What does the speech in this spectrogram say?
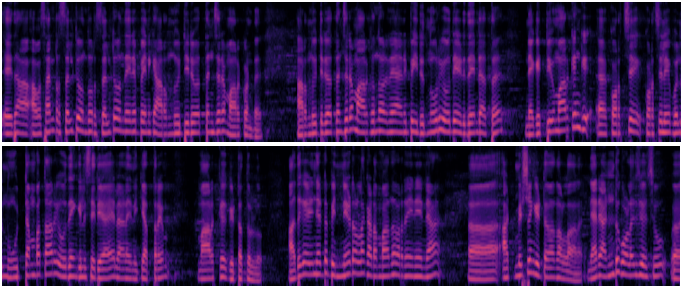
ഇത് അവസാന റിസൾട്ട് വന്നു. റിസൾട്ട് വന്നു കഴിഞ്ഞപ്പോൾ എനിക്ക് അറുന്നൂറ്റി ഇരുപത്തഞ്ചര മാർക്കുണ്ട്. അറുന്നൂറ്റി ഇരുപത്തഞ്ചര മാർക്ക് എന്ന് പറഞ്ഞാൽ ഞാനിപ്പോൾ ഇരുന്നൂറ് ചോദ്യം എഴുതിയതിന്റെ അകത്ത് നെഗറ്റീവ് മാർക്കും കുറച്ച് കുറച്ചിലേ പോലും നൂറ്റമ്പത്താറ് ചോദ്യമെങ്കിലും ശരിയായാലാണ് എനിക്ക് അത്രയും മാർക്ക് കിട്ടത്തുള്ളൂ. അത് കഴിഞ്ഞിട്ട് പിന്നീടുള്ള കടമ്പ എന്ന് പറഞ്ഞു കഴിഞ്ഞാൽ അഡ്മിഷൻ കിട്ടുക എന്നുള്ളതാണ്. ഞാൻ രണ്ട് കോളേജ് ആ,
